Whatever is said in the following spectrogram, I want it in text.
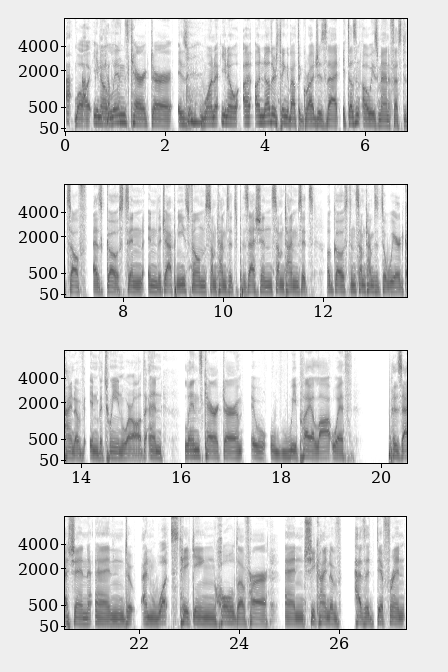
Uh, well, you know, Lin's character is one. You know, a, another thing about the Grudge is that it doesn't always manifest itself as ghosts. In in the Japanese films, sometimes it's possession, sometimes it's a ghost, and sometimes it's a weird kind of in between world. And Lin's character, it, we play a lot with possession and and what's taking hold of her, and she kind of has a different,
